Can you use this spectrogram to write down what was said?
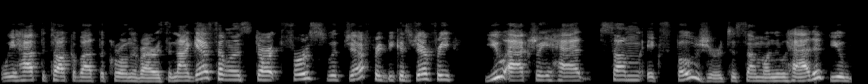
We have to talk about the coronavirus. And I guess I want to start first with Jeffrey because Jeffrey, you actually had some exposure to someone who had it. You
